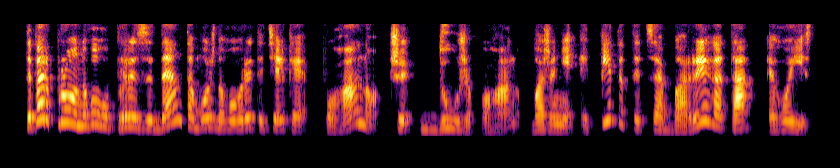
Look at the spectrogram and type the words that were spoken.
Тепер про нового президента можна говорити тільки погано чи дуже погано. Бажані епітети це барига та егоїст.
